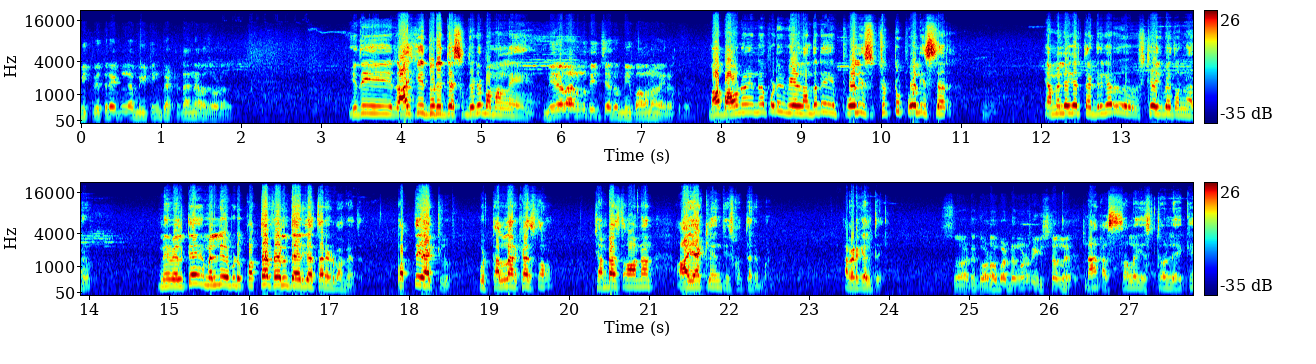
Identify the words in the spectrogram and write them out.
మీకు వ్యతిరేకంగా మీటింగ్ పెట్టడాన్ని ఎలా చూడాలి? ఇది రాజకీయ దురుద్దేశంతో మమ్మల్ని మీరు ఎలా అనుమతించారు మీ భవనం అయినప్పుడు? మా భవనం అయినప్పుడు వీళ్ళందరినీ పోలీసు చుట్టూ పోలీస్ సార్. ఎమ్మెల్యే గారు తండ్రి గారు స్టేజ్ మీద ఉన్నారు. మేము వెళ్తే మళ్ళీ ఇప్పుడు కొత్త ఎఫ్ఐఆర్లు తయారు చేస్తారండి మా మీద. కొత్త యాక్ట్లు. ఇప్పుడు తల నరికేస్తాం చంపేస్తాం అన్నాను ఆ యాక్ట్లు ఏం తీసుకొస్తారేమండి అక్కడికి వెళ్తే. సో అంటే గొడవ పడడం కూడా మీకు ఇష్టం లేదు? నాకు అస్సలు ఇష్టం లేకే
